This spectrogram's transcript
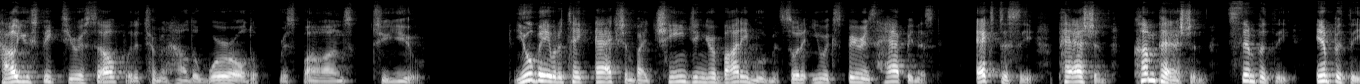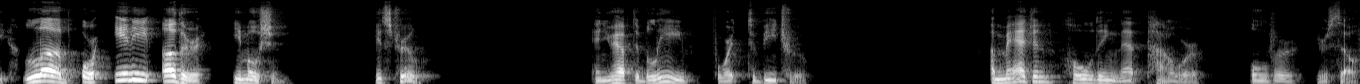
How you speak to yourself will determine how the world responds to you. You'll be able to take action by changing your body movements so that you experience happiness, ecstasy, passion, compassion, sympathy, empathy, love, or any other emotion. It's true. And you have to believe for it to be true. Imagine holding that power over yourself.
